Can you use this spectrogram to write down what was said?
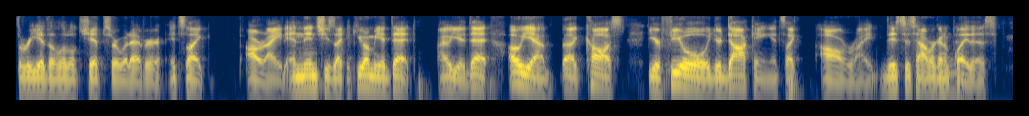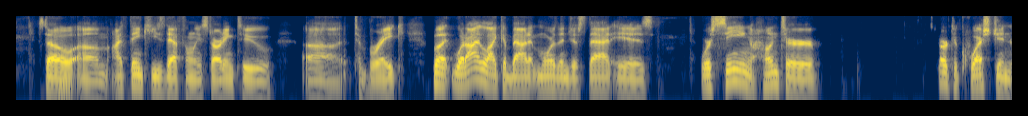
three of the little chips or whatever. It's like, all right. And then she's like, you owe me a debt. I owe you a debt. Oh yeah, uh, cost your fuel, your docking. It's like, all right, this is how we're gonna Yeah. play this. So um, I think he's definitely starting to uh, to break. But what I like about it more than just that is we're seeing Hunter start to question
